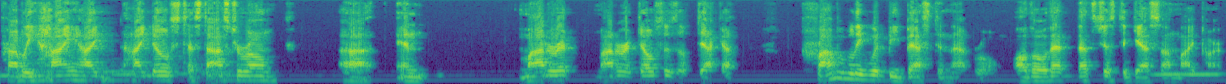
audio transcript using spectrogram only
probably high, high, high dose testosterone uh, and moderate, moderate doses of DECA probably would be best in that role. Although that that's just a guess on my part.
